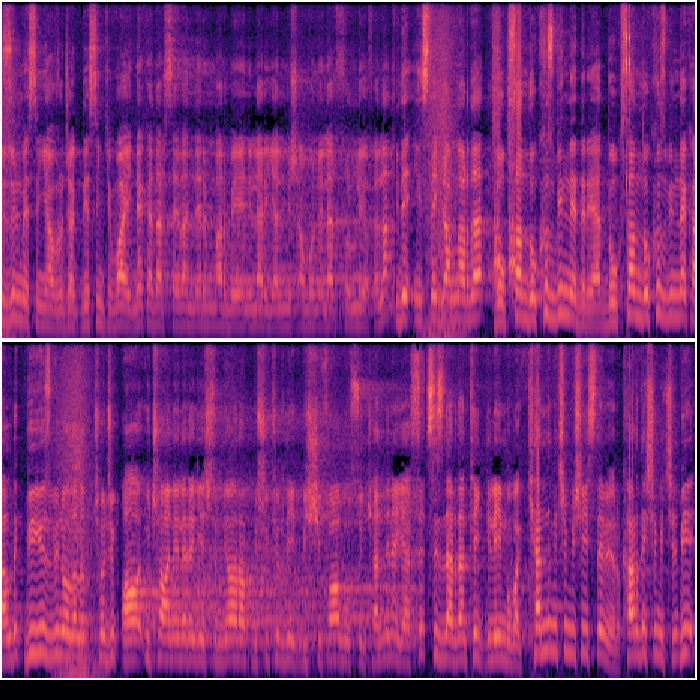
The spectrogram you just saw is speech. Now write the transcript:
Üzülmesin yavrucak. Desin ki vay ne kadar sevenlerim var. Beğeniler gelmiş, aboneler fırlıyor falan. Bir de Instagram'larda 99 bin nedir ya? 99 binde kaldık. Bir 100 bin olalım. Çocuk aa 3 hanelere geçtim. Ya Rabbi şükür deyip bir şifa bulsun. Kendine gelsin. Sizlerden tek dileğim bu bak. Kendim için bir şey istemiyorum. Kardeşim için bir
